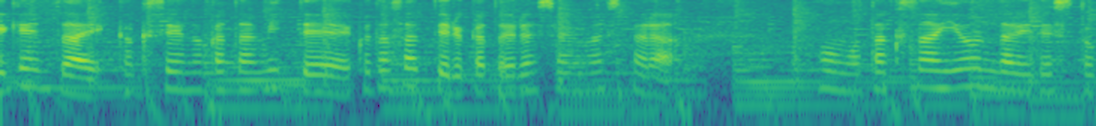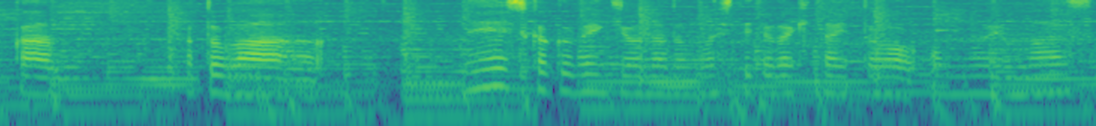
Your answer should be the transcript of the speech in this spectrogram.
現在学生の方見てくださっている方いらっしゃいましたら本をたくさん読んだりですとかあとはね資格勉強などもしていただきたいと思います。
